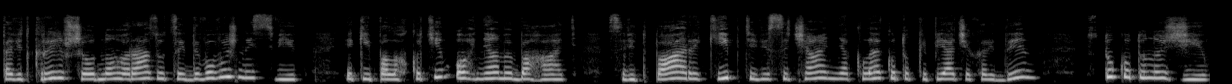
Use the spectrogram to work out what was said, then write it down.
та, відкривши одного разу цей дивовижний світ, який палахкотів огнями багать, світ пари, кіптів і сичання, клекоту кип'ячих рідин, стукоту ножів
